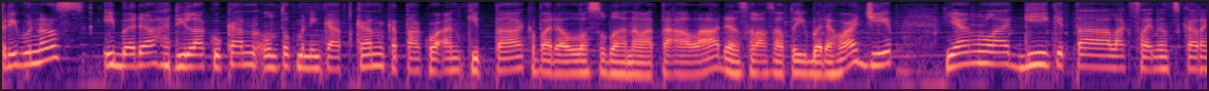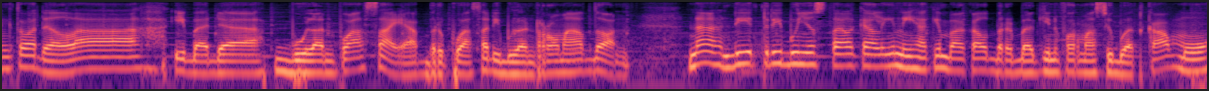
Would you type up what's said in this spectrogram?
Tribuners, ibadah dilakukan untuk meningkatkan ketakwaan kita kepada Allah Subhanahu wa taala dan salah satu ibadah wajib yang lagi kita laksanain sekarang itu adalah ibadah bulan puasa ya, berpuasa di bulan Ramadan. Nah, di Tribun Style kali ini Hakim bakal berbagi informasi buat kamu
